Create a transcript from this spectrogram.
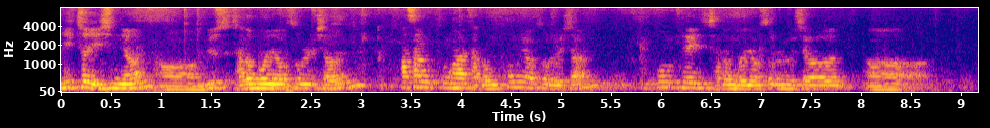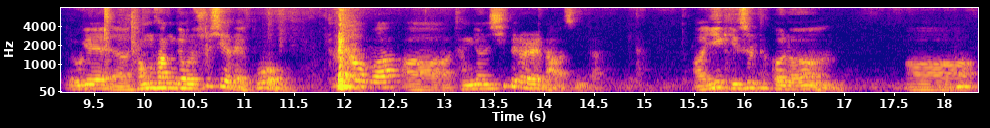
2020년 어, 뉴스 자동 번역 솔루션, 화상 통화 자동 통역 솔루션, 홈페이지 자동 번역 솔루션 어, 이게 어, 정상적으로 출시가 됐고 특허가 아, 작년 11월에 나왔습니다. 아, 이 기술 특허는 어,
